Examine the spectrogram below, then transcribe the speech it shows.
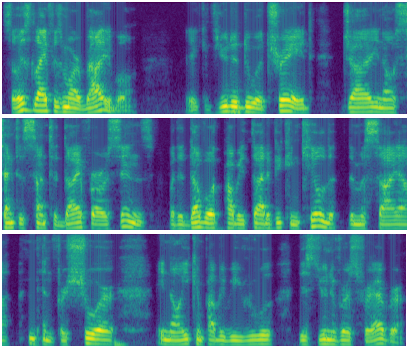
So his life is more valuable. Like if you to do a trade, Jah, you know, sent his son to die for our sins. But the devil probably thought if he can kill the, the Messiah, then for sure, you know, he can probably be rule this universe forever.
